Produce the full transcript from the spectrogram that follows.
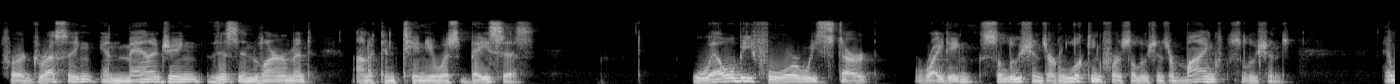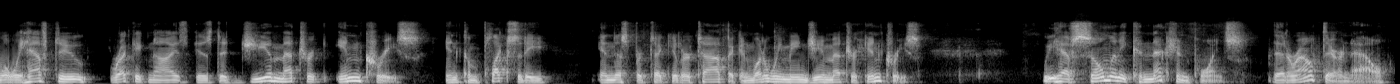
for addressing and managing this environment on a continuous basis well before we start writing solutions or looking for solutions or buying solutions. And what we have to recognize is the geometric increase in complexity in this particular topic. And what do we mean geometric increase? We have so many connection points that are out there now,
